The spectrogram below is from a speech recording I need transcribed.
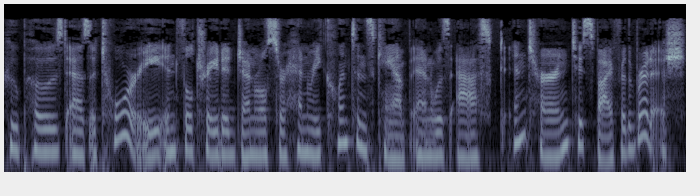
who posed as a Tory, infiltrated General Sir Henry Clinton's camp and was asked in turn to spy for the British.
